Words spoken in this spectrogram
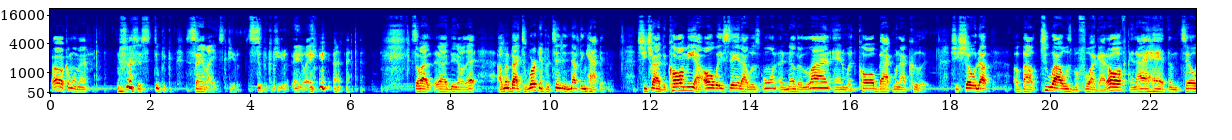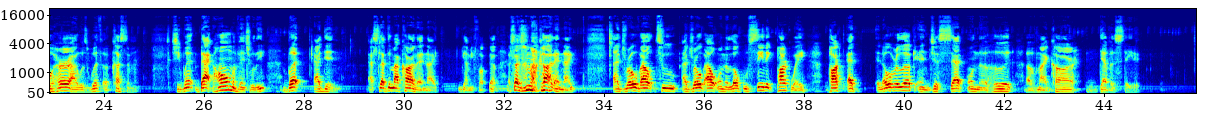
Oh, come on, man. this is stupid. Sam, I hate this computer. Stupid computer. Anyway. so I, I did all that. I went back to work and pretended nothing happened. She tried to call me. I always said I was on another line and would call back when I could. She showed up about two hours before I got off, and I had them tell her I was with a customer. She went back home eventually, but I didn't. I slept in my car that night. You got me fucked up. I slept in my car that night. I drove out to I drove out on the local scenic parkway, parked at an overlook and just sat on the hood of my car devastated.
